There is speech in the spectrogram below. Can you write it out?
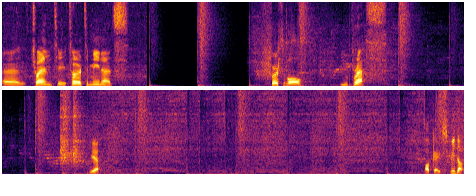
uh, 20, 30 minutes. First of all, you press. Yeah. Okay, speed up.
